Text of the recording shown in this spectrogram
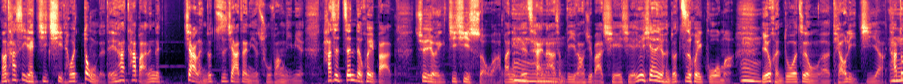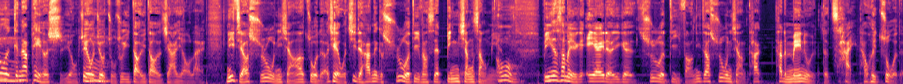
然后它是一台机器，它会动的，等于它它把那个。架了很多支架在你的厨房里面，它是真的会把，就有一个机器手啊，把你的菜拿到什么地方去把它切一切。因为现在有很多智慧锅嘛，嗯，也有很多这种呃调理机啊，它都会跟它配合使用，最后就煮出一道一道的佳肴来。你只要输入你想要做的，而且我记得它那个输入的地方是在冰箱上面哦，冰箱上面有一个 AI 的一个输入的地方，你只要输入你想它。他的 menu 的菜，他会做的，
